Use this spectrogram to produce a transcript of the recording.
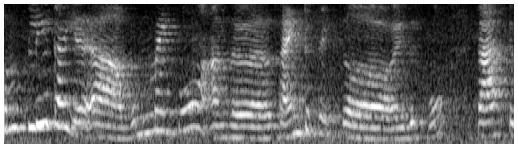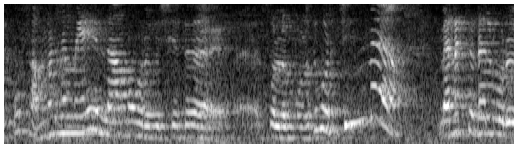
கம்ப்ளீட்டாக உண்மைக்கும் அந்த சயின்டிஃபிக் இதுக்கும் ஃபேக்ட்டுக்கும் சம்மந்தமே இல்லாமல் ஒரு விஷயத்த சொல்லும் பொழுது ஒரு சின்ன மெனக்கடல் ஒரு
